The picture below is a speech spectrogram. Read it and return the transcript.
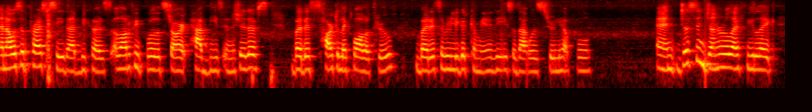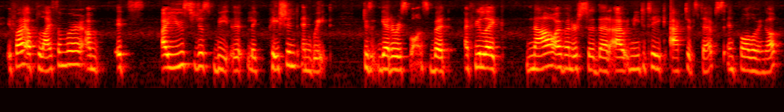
And i was surprised to see that because a lot of people start have these initiatives but it's hard to like follow through. But it's a really good community so that was really helpful. And just in general i feel like if i apply somewhere i'm it's i used to just be uh, like patient and wait to get a response. But i feel like now i've understood that i need to take active steps in following up.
